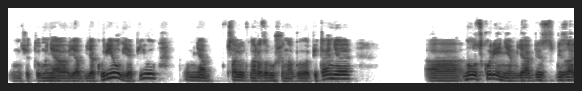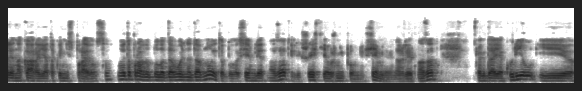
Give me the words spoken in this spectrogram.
Значит, у меня я, я курил, я пил, у меня абсолютно разрушено было питание – а, ну, вот с курением я без, без Алина Кара я так и не справился. Ну, это, правда, было довольно давно, это было 7 лет назад или 6, я уже не помню, 7, наверное, лет назад, когда я курил и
